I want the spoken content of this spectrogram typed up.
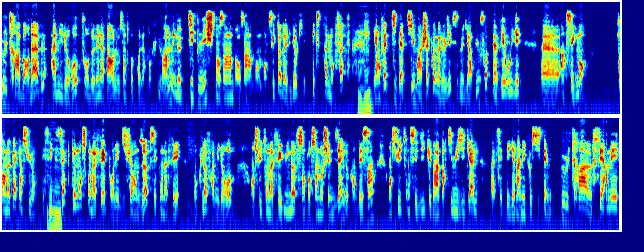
ultra abordable à 1000 euros pour donner la parole aux entrepreneurs. Donc vraiment une petite niche dans un dans un dans, le secteur de la vidéo qui est extrêmement fat. Mhm. Et en fait petit à petit, moi à chaque fois ma logique c'est de me dire une fois que tu as verrouillé euh, un segment, tu en attaques un suivant. Et c'est mhm. exactement ce qu'on a fait pour les différentes offres, c'est qu'on a fait donc l'offre à 1000 euros. Ensuite, on a fait une offre 100% motion design, donc en dessin. Ensuite, on s'est dit que dans la partie musicale, bah, c'était il y avait un écosystème ultra euh, fermé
